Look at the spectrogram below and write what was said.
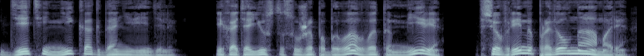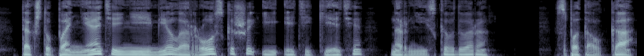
дети никогда не видели. И хотя Юстас уже побывал в этом мире, все время провел на море, так что понятия не имел о роскоши и этикете Нарнийского двора. С потолка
